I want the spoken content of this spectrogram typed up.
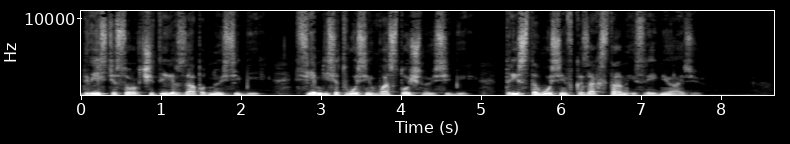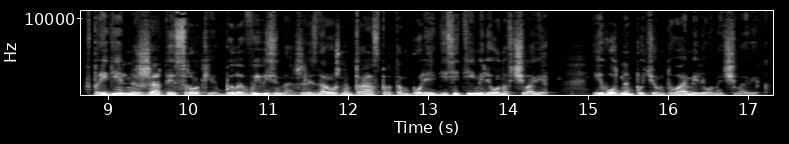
244 в Западную Сибирь, 78 в Восточную Сибирь, 308 в Казахстан и Среднюю Азию. В предельно сжатые сроки было вывезено железнодорожным транспортом более 10 миллионов человек и водным путем 2 миллиона человек.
